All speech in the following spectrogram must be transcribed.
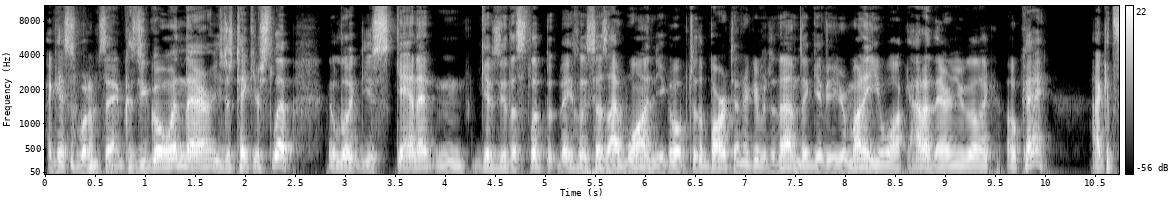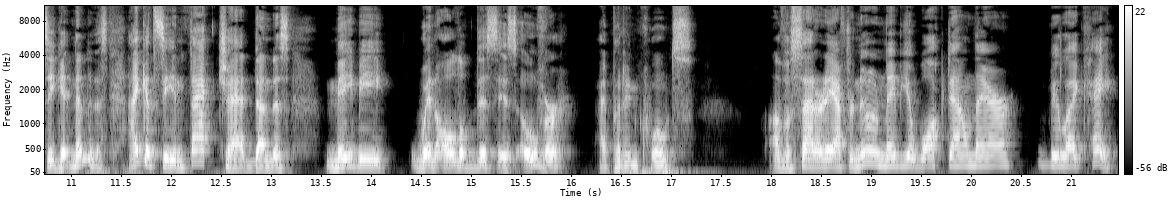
I guess is what I'm saying. Cause you go in there, you just take your slip, look, you scan it and gives you the slip that basically says I won. You go up to the bartender, give it to them. They give you your money. You walk out of there and you go like, okay, I could see getting into this. I could see, in fact, Chad Dundas, maybe when all of this is over, I put in quotes, of a Saturday afternoon, maybe you walk down there, be like, hey,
